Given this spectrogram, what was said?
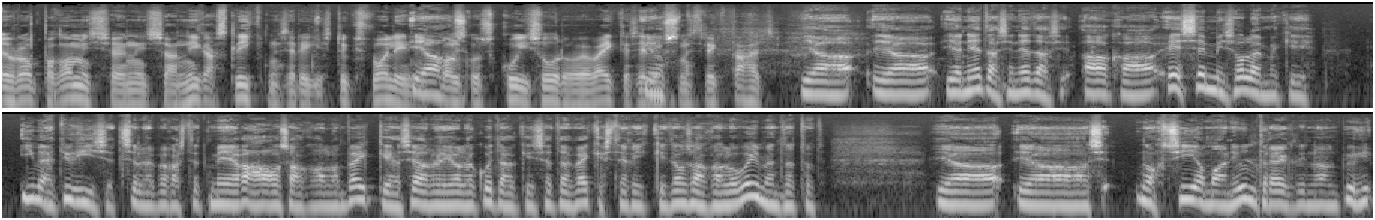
Euroopa Komisjonis on igast liikmesriigist üks volinik, olgu kui suur või väike see liikmesriik tahes. ja, ja, ja nii edasi ja nii edasi, aga ESM-is olemegi imetühised, sellepärast et meie raha osakaal on väike ja seal ei ole kuidagi seda väikeste riikide osakaalu võimendatud. ja, ja noh, siiamaani üldreeglina on pühi,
